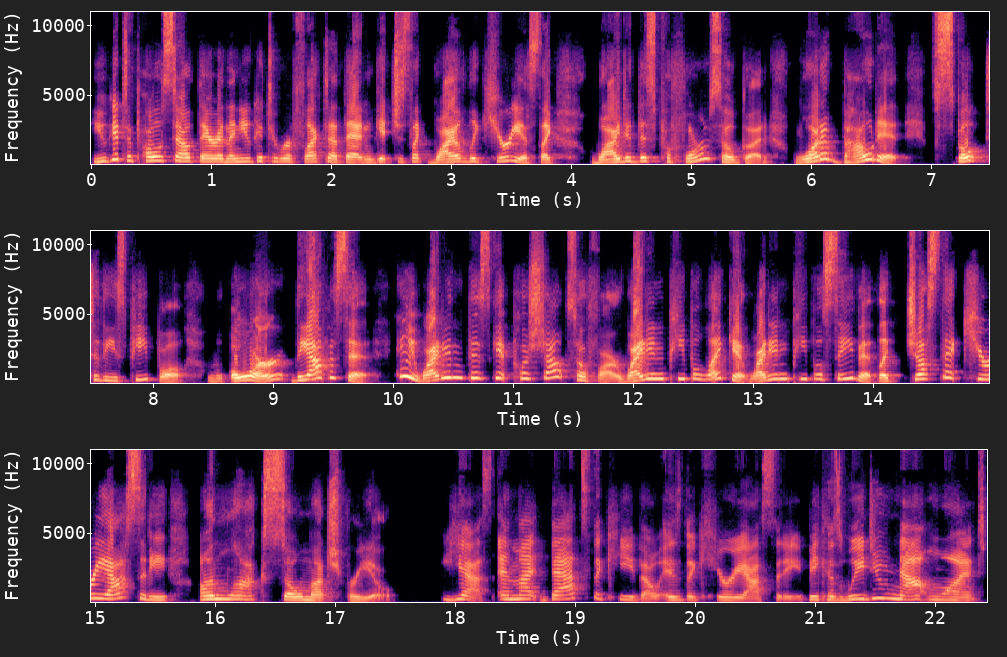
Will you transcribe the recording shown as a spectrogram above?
You get to post out there and then you get to reflect at that and get just like wildly curious. Like, why did this perform so good? What about it spoke to these people? Or the opposite. Hey, why didn't this get pushed out so far? Why didn't people like it? Why didn't people save it? Like just that curiosity unlocks so much for you. Yes, and that that's the key though is the curiosity because we do not want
